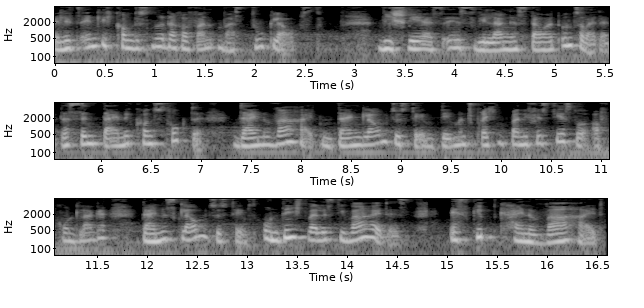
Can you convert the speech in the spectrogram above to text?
Denn letztendlich kommt es nur darauf an, was du glaubst. Wie schwer es ist, wie lange es dauert und so weiter. Das sind deine Konstrukte, deine Wahrheiten, dein Glaubenssystem. Dementsprechend manifestierst du auf Grundlage deines Glaubenssystems und nicht, weil es die Wahrheit ist. Es gibt keine Wahrheit,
